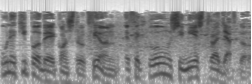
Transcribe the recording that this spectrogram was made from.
un equipo de construcción efectuó un siniestro hallazgo.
